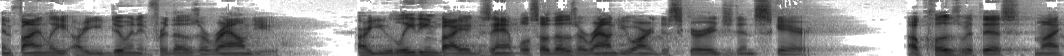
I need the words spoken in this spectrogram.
And finally, are you doing it for those around you? Are you leading by example so those around you aren't discouraged and scared? I'll close with this. My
